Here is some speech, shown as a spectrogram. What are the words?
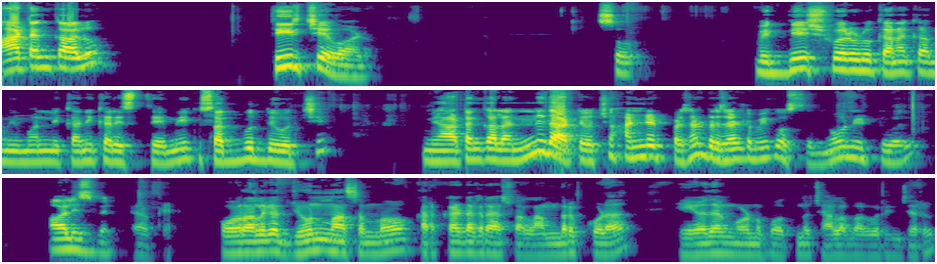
ఆటంకాలు తీర్చేవాడు. సో విఘ్నేశ్వరుడు కనుక మిమ్మల్ని కనికరిస్తే మీకు సద్బుద్ధి వచ్చి మీ ఆటంకాలన్నీ దాటవచ్చు హండ్రెడ్ పర్సెంట్ రిజల్ట్ మీకు వస్తుంది. No need to worry. All is well. Okay. ఓవరాల్గా జూన్ మాసంలో కర్కాటక రాశి వాళ్ళందరికీ కూడా ఏ విధంగా ఉండబోతుందో చాలా బాగా వివరించారు.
